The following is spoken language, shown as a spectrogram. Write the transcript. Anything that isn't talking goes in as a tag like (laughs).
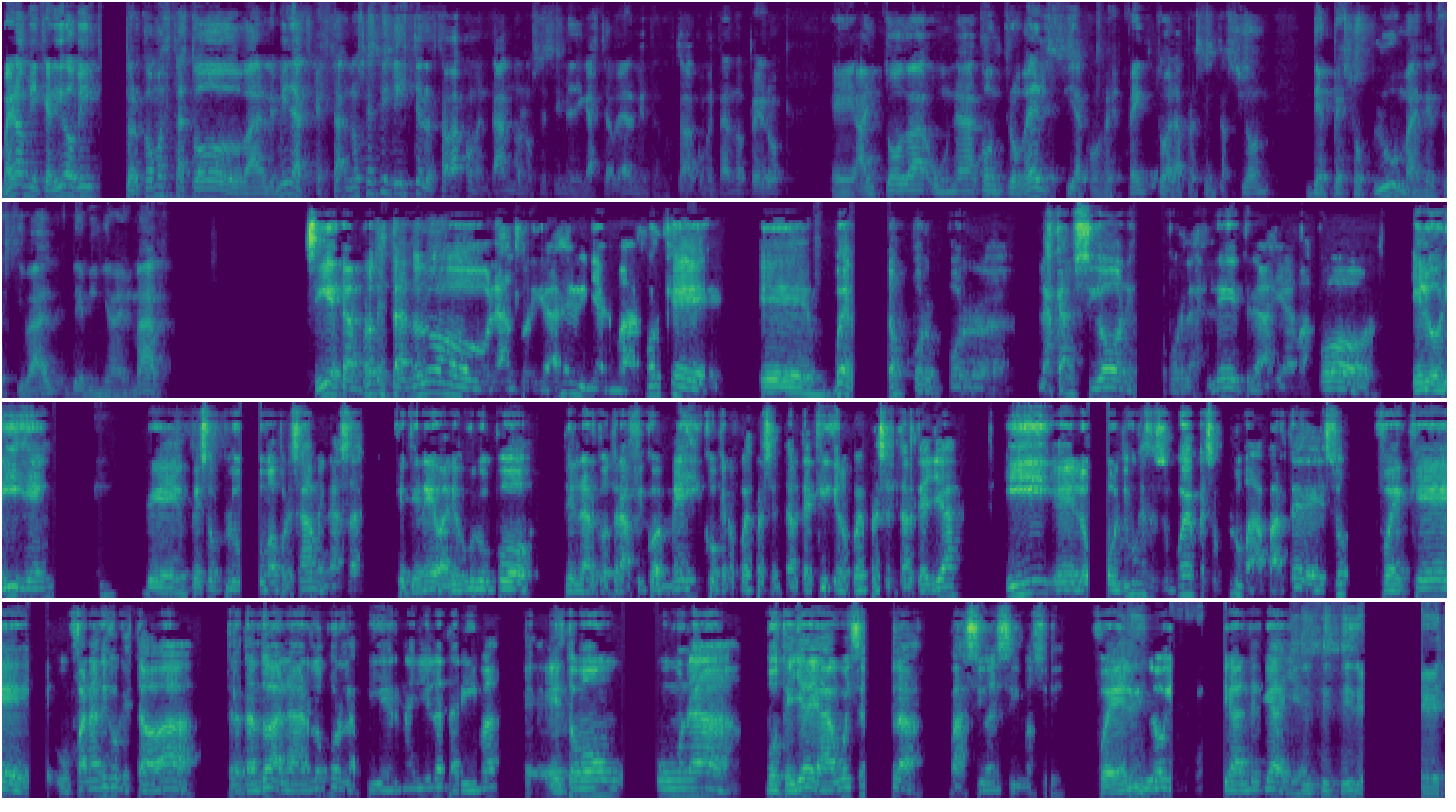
Bueno, mi querido Víctor, ¿cómo está todo? Vale, mira, está, no sé si viste, lo estaba comentando, no sé si me llegaste a ver mientras lo estaba comentando, pero eh, hay toda una controversia con respecto a la presentación de Peso Pluma en el Festival de Viña del Mar. Sí, están protestando las autoridades de Viña del Mar porque, eh, bueno, por, por las canciones, por las letras y además por el origen de Peso Pluma, por esas amenazas que tiene varios grupos del narcotráfico en México, que no puedes presentarte aquí, que no puedes presentarte allá. Y eh, lo último que se supo de Peso Pluma, aparte de eso, fue que un fanático que estaba tratando de alarlo por la pierna y en la tarima, eh, él tomó una botella de agua y se la vació encima, sí. Fue el video viral del día de ayer. Sí, sí, sí.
